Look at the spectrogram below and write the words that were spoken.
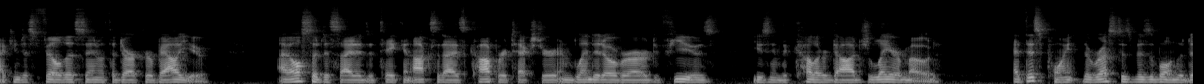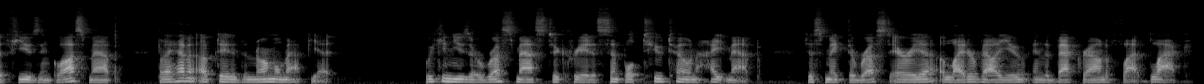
I can just fill this in with a darker value. I also decided to take an oxidized copper texture and blend it over our diffuse using the color dodge layer mode. At this point, the rust is visible in the diffuse and gloss map, but I haven't updated the normal map yet we can use a rust mask to create a simple two-tone height map. Just make the rust area a lighter value and the background a flat black.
